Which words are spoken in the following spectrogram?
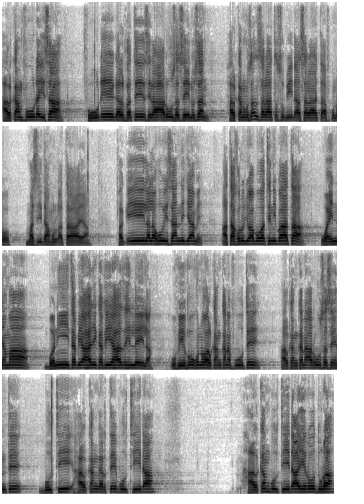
هل كان فود إساء فود قلفته سلا عروس سينسان هل كان مسان صلاة سبيدا صلاة أفكنو مسجد ملأتايا فقيل له إسان نجامه أتخرج أبوة نباتا وإنما بنيت بأهلك في هذه الليلة وفي فوقنو هل كان كان فوته هل كان كان عروس سنته بلتي هل كان غرتي بلتيدا هل كان بلتيدا يرو درا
